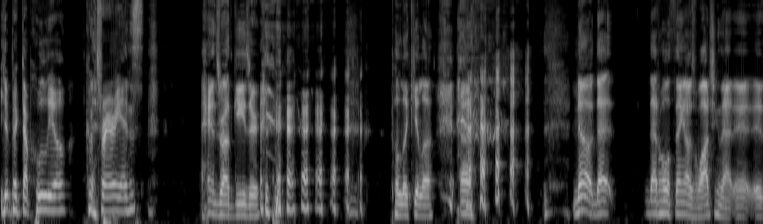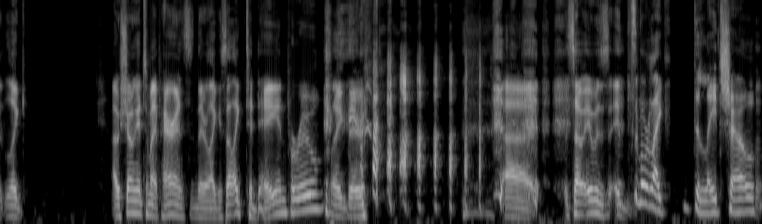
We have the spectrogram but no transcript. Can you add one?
You picked up Julio, Contrarians. Hans Rothgiesser, Pellicula. Uh, no, that that whole thing. I was watching that. It, it like. I was showing it to my parents, and they were like, "Is that like today in Peru?" Like they're. uh, so it was. It, it's more like the late show,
